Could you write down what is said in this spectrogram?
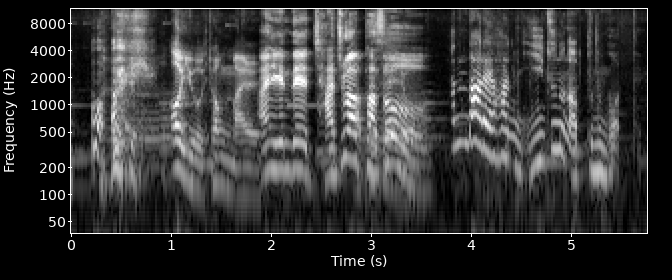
어, 어유 정말 아니 근데 자주 아파서 한 달에 한 2주는 아프는 것 같아.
